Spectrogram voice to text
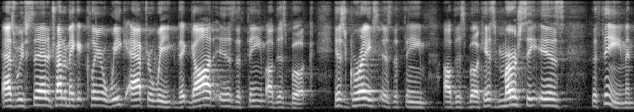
as we've said and try to make it clear week after week, that God is the theme of this book. His grace is the theme of this book. His mercy is the theme. And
